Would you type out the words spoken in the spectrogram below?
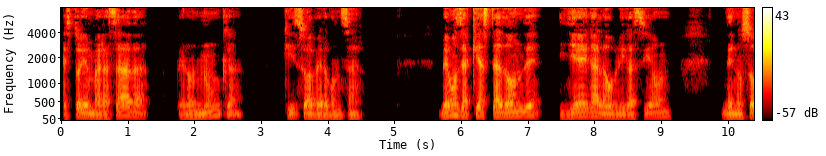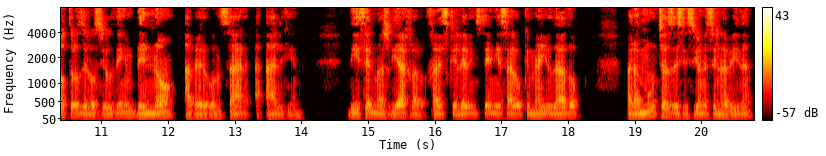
estoy embarazada, pero nunca quiso avergonzar. Vemos de aquí hasta dónde llega la obligación de nosotros, de los Yehudim, de no avergonzar a alguien. Dice el Mashgiach Haeske Levinstein, y es algo que me ha ayudado para muchas decisiones en la vida,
